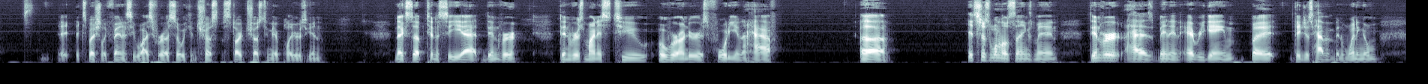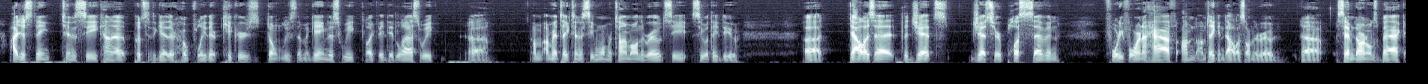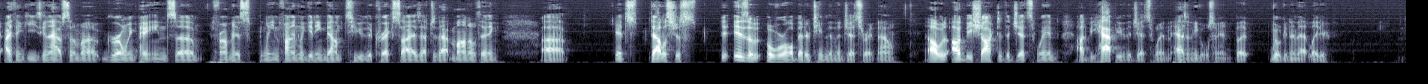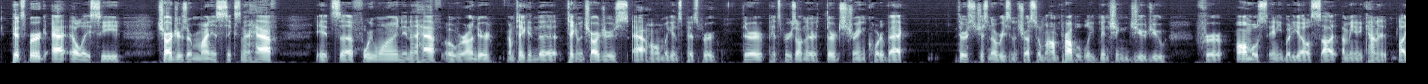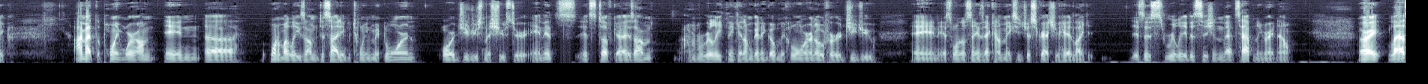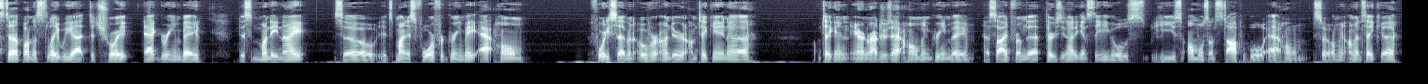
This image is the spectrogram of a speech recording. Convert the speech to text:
especially fantasy wise for us, so we can trust start trusting their players again. Next up, Tennessee at Denver. Denver's minus two. Over under is 40 and a half. Uh, it's just one of those things, man. Denver has been in every game, but they just haven't been winning them. I just think Tennessee kind of puts it together. Hopefully, their kickers don't lose them a game this week like they did last week. Uh, I'm, I'm going to take Tennessee one more time on the road, see see what they do. Uh, Dallas at the Jets. Jets are plus seven, 44 and a half. I'm, I'm taking Dallas on the road. Uh, Sam Darnold's back. I think he's going to have some uh, growing pains uh, from his spleen finally getting down to the correct size after that mono thing. Uh, it's Dallas just is a overall better team than the Jets right now. I would I would be shocked if the Jets win. I'd be happy if the Jets win as an Eagles fan, but we'll get into that later. Pittsburgh at LAC. Chargers are minus six and a half. It's uh, 41 and a half over under. I'm taking the taking the Chargers at home against Pittsburgh. They're Pittsburgh's on their third string quarterback. There's just no reason to trust them. I'm probably benching Juju for almost anybody else. I, I mean, it kind of like I'm at the point where I'm in uh, one of my leagues. I'm deciding between McLaurin or Juju Smith-Schuster, and it's it's tough, guys. I'm I'm really thinking I'm going to go McLaurin over Juju, and it's one of those things that kind of makes you just scratch your head, like, is this really a decision that's happening right now? All right, last up on the slate, we got Detroit at Green Bay. This is Monday night, so it's minus four for Green Bay at home. 47 over under. I'm taking uh I'm taking Aaron Rodgers at home in Green Bay. Aside from that Thursday night against the Eagles, he's almost unstoppable at home. So I'm I'm going to take uh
